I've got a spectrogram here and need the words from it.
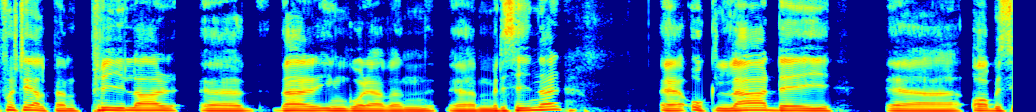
första hjälpen-prylar. Där ingår även mediciner. Eh, och lär dig eh, ABC.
